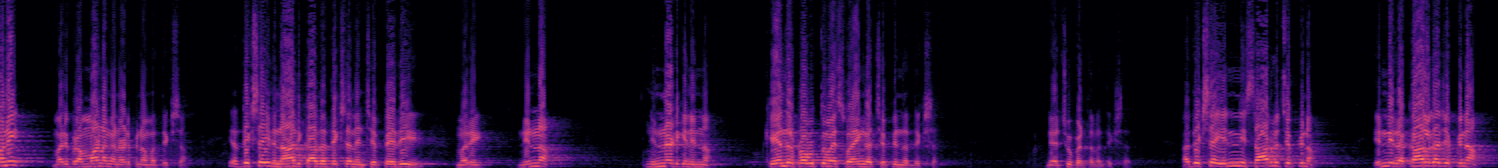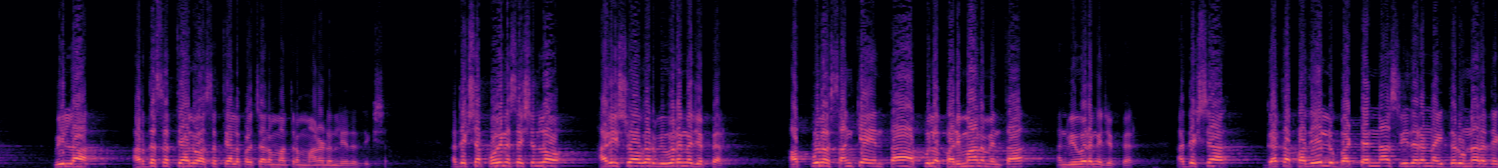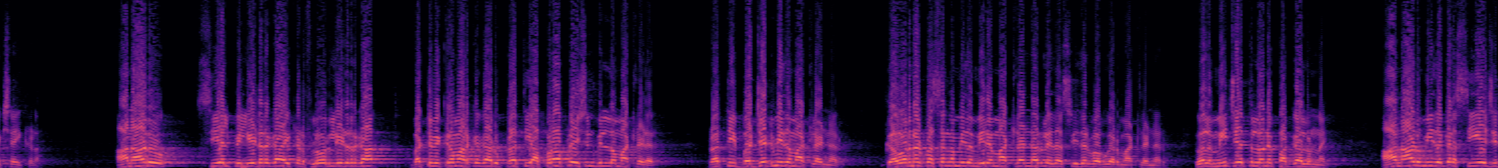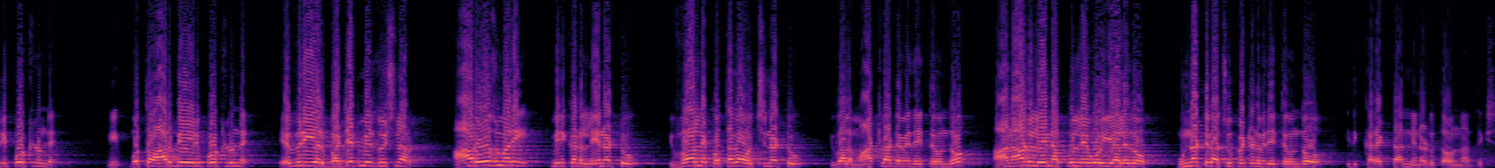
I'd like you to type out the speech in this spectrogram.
అని మరి బ్రహ్మాండంగా నడిపినాం అధ్యక్ష. అధ్యక్ష ఇది నాది కాదు అధ్యక్ష నేను చెప్పేది మరి నిన్న నిన్నటికి నిన్న కేంద్ర ప్రభుత్వమే స్వయంగా చెప్పింది అధ్యక్ష. నేను చూపెడతాను అధ్యక్ష. అధ్యక్ష ఎన్నిసార్లు చెప్పినా ఎన్ని రకాలుగా చెప్పినా వీళ్ళ అర్ధసత్యాలు అసత్యాల ప్రచారం మాత్రం మానడం లేదు అధ్యక్ష. అధ్యక్ష పోయిన సెషన్లో హరీష్ రావు గారు వివరంగా చెప్పారు. అప్పుల సంఖ్య ఎంత అప్పుల పరిమాణం ఎంత అని వివరంగా చెప్పారు. అధ్యక్ష గత పదేళ్ళు బట్టెన్న శ్రీధరన్న ఇద్దరు ఉన్నారు అధ్యక్ష ఇక్కడ. ఆనాడు సిఎల్పి లీడర్గా ఇక్కడ ఫ్లోర్ లీడర్గా బట్టి విక్రమార్క గారు ప్రతి అప్రాపరేషన్ బిల్లో మాట్లాడారు. ప్రతి బడ్జెట్ మీద మాట్లాడినారు. గవర్నర్ ప్రసంగం మీద మీరే మాట్లాడినారు లేదా శ్రీధర్ బాబు గారు మాట్లాడినారు. ఇవాళ మీ చేతుల్లోనే పగ్గాలు ఉన్నాయి. ఆనాడు మీ దగ్గర సిఏజీ రిపోర్ట్లుండే. ఈ మొత్తం ఆర్బీఐ రిపోర్ట్లుండే. ఎవ్రీ ఇయర్ బడ్జెట్ మీరు చూసినారు. ఆ రోజు మరి మీరు ఇక్కడ లేనట్టు ఇవాళనే కొత్తగా వచ్చినట్టు ఇవాళ మాట్లాడడం ఏదైతే ఉందో ఆనాడు లేని అప్పులనేవో ఇవ్వాలేదో ఉన్నట్టుగా చూపెట్టడం ఏదైతే ఉందో ఇది కరెక్ట్ అని నేను అడుగుతా ఉన్నా అధ్యక్ష.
